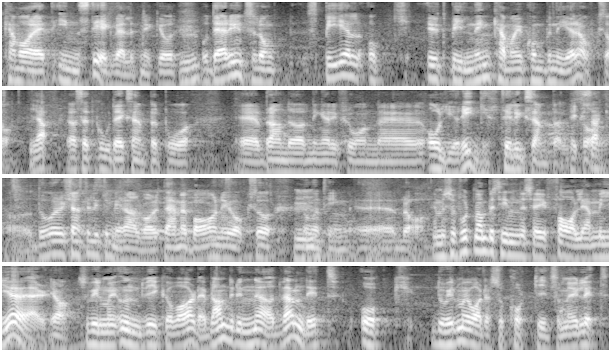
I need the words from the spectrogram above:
kan vara ett insteg väldigt mycket. Och, och där är ju inte så långt spel och utbildning kan man ju kombinera också. Ja. Jag har sett goda exempel på brandövningar ifrån eh, oljerigg till exempel. Exakt. Så, då känns det lite mer allvarligt. Det här med barn är ju också någonting eh, bra. Ja, men så fort man befinner sig i farliga miljöer Ja. så vill man ju undvika att vara där. Ibland är det nödvändigt och då vill man ju vara där så kort tid som möjligt.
